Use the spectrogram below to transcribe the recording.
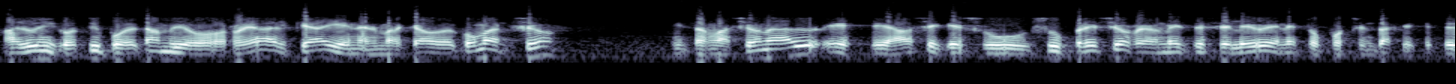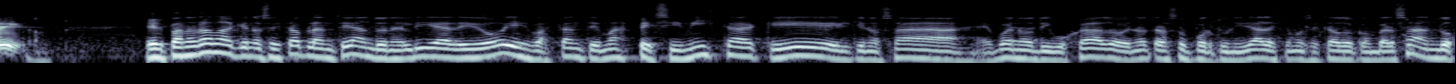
al único tipo de cambio real que hay en el mercado de comercio internacional, este, hace que su, su precio realmente se eleve en estos porcentajes que te digo. El panorama que nos está planteando en el día de hoy es bastante más pesimista que el que nos ha eh, bueno, dibujado en otras oportunidades que hemos estado conversando.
